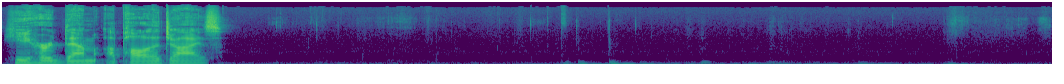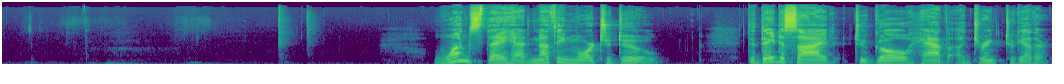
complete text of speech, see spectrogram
he heard them apologize? Once they had nothing more to do, did they decide to go have a drink together?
